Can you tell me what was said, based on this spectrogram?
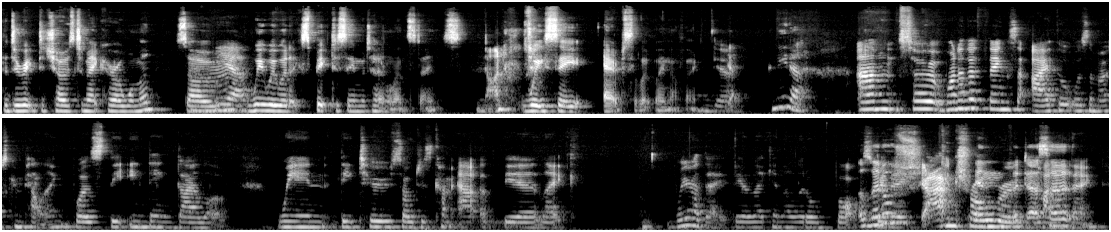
the director chose to make her a woman. So Mhm. Yeah. we, we would expect to see maternal instincts. None. We see absolutely nothing. Yeah. Anita. Um, so one of the things that I thought was the most compelling was the ending dialogue when the two soldiers come out of their like where are they? They're like in a little box. A little shack control in the room kind of thing.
